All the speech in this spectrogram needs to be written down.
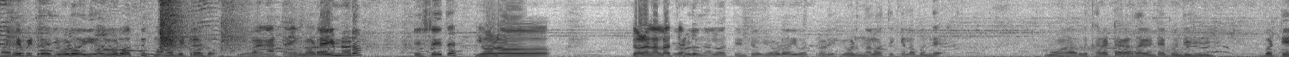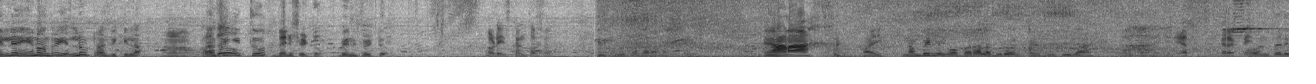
ಮನೆ ಬಿಟ್ಟಿರೋದು ಏಳು ಏಳು ಹತ್ತಕ್ಕೆ ಮನೆ ಬಿಟ್ಟಿರೋದು ಇವಾಗ ಟೈಮ್ ನೋಡು. ಟೈಮ್ ನೋಡು. ಎಷ್ಟೈತೆ? ಏಳು ಏಳು ನಲ್ವತ್ತು ಏಳು ನಲ್ವತ್ತೆಂಟು ಏಳು ಐವತ್ತರೊಳಗೆ ಏಳು ನಲ್ವತ್ತಕ್ಕೆಲ್ಲ ಬಂದೆ. ಮೂ ಅದು ಕರೆಕ್ಟಾಗಿ ಅರ್ಧ ಗಂಟೆಗೆ ಬಂದಿದ್ದೀನಿ. ಬಟ್ ಎಲ್ಲಿ ಏನು ಅಂದರೆ ಎಲ್ಲೂ ಟ್ರಾಫಿಕ್ ಇಲ್ಲ. ಟ್ರಾಫಿಕ್ ಇತ್ತು. ಬೆನಿಫಿಟ್ಟು ಬೆನಿಫಿಟ್ಟು ನೋಡಿ ಇಸ್ಕೊಂಡ್ ತೋರ್ಸ. ಏನಣ್ಣ ಹಾಯ್ ನಂಬಿರ್ಲಿ ಈಗ ಬರಲ್ಲ ಬಿಡು ಅಂತ ಹೇಳ್ಬಿಟ್ಟಿದ್ದ ಎಸ್ ಕರೆಕ್ಟ್ ಒಂದ್ಸಲಿ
